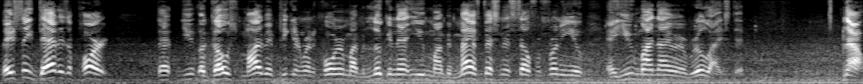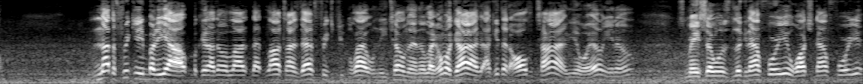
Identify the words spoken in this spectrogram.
They say that is a part that you a ghost might have been peeking around the corner, might have been looking at you, might have been manifesting itself in front of you, and you might not even realized it. Now, not to freak anybody out because I know a lot that a lot of times that freaks people out when you tell them that they're like, "Oh my god, I, I get that all the time." You know, well, you know, maybe someone's looking out for you, watching out for you.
